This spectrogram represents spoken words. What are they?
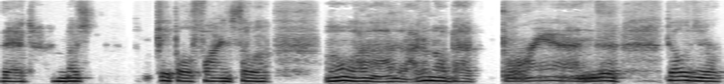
that most people find so, oh, uh, I don't know about brand, building your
